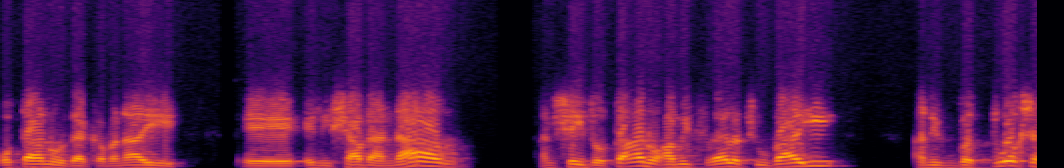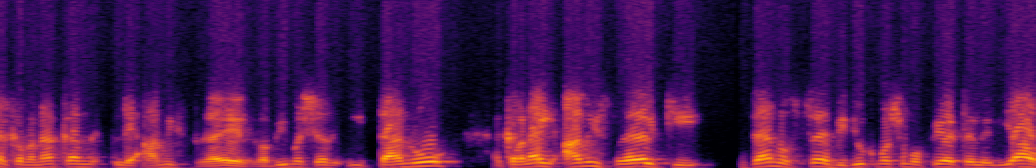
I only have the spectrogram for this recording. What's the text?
אותנו, זה הכוונה היא אה, אלישע והנער, אנשי דותן או עם ישראל, התשובה היא, אני בטוח שהכוונה כאן לעם ישראל, רבים אשר איתנו, הכוונה היא עם ישראל, כי זה הנושא, בדיוק כמו שמופיע אצל אליהו,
